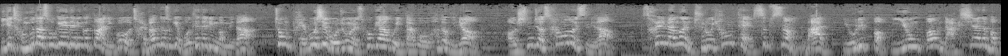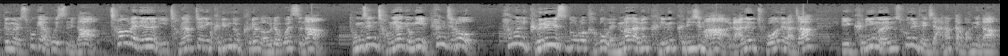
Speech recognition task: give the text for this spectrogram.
이게 전부 다 소개해드린 것도 아니고 절반도 소개 못해드린 겁니다. 총 155종을 소개하고 있다고 하더군요. 어, 심지어 상어도 있습니다. 설명은 주로 형태, 습성, 맛, 요리법, 이용법, 낚시하는 법 등을 소개하고 있습니다. 처음에는 이 정약전이 그림도 그려 넣으려고 했으나 동생 정약용이 편지로 형은 글을 쓰도록 하고 웬만하면 그림은 그리지 마 라는 조언을 하자 이 그림은 손을 대지 않았다고 합니다.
